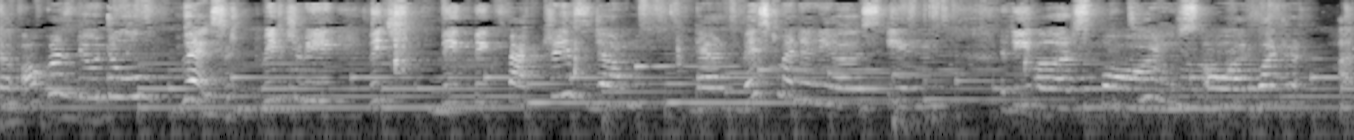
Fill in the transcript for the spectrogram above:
uh, occurs due to waste, which we, which big big factories dump their waste materials in rivers, ponds, or water, uh,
